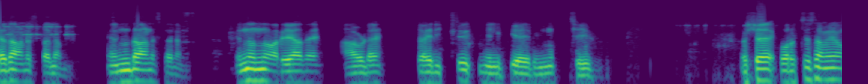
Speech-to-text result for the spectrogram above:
ഏതാണ് സ്ഥലം എന്താണ് സ്ഥലം എന്നൊന്നും അറിയാതെ അവിടെ തരിച്ച് നിൽക്കുകയായിരുന്നു ചെയ്തത്. പക്ഷെ കുറച്ച് സമയം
